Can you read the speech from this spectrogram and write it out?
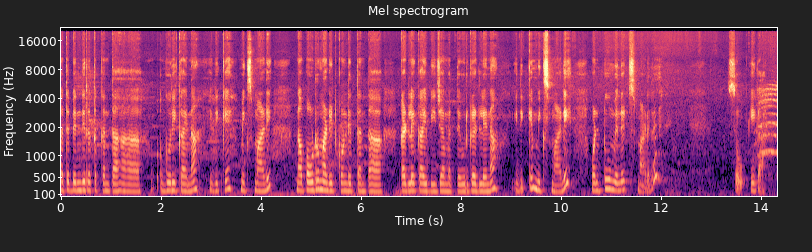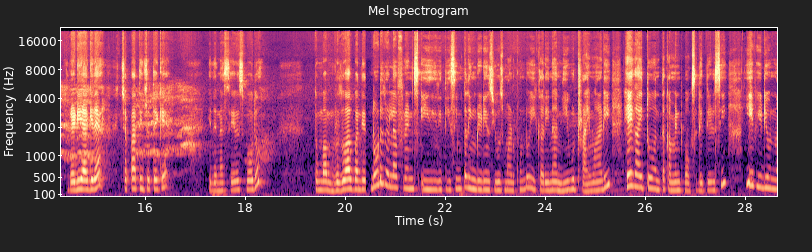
ಮತ್ತು ಬೆಂದಿರತಕ್ಕಂತಹ ಗೋರಿಕಾಯಿನ ಇದಕ್ಕೆ ಮಿಕ್ಸ್ ಮಾಡಿ ನಾವು ಪೌಡ್ರ್ ಮಾಡಿ ಇಟ್ಕೊಂಡಿದ್ದಂತಹ ಕಡಲೆಕಾಯಿ ಬೀಜ ಮತ್ತು ಉರ್ಗಡ್ಲೆನ ಇದಕ್ಕೆ ಮಿಕ್ಸ್ ಮಾಡಿ ಒಂದು ಟೂ ಮಿನಿಟ್ಸ್ ಮಾಡಿದ್ರೆ ಸೊ ಈಗ ರೆಡಿಯಾಗಿದೆ. ಚಪಾತಿ ಜೊತೆಗೆ ಇದನ್ನು ಸೇವಿಸ್ಬೋದು. ತುಂಬ ಮೃದುವಾಗಿ ಬಂದಿದೆ. ನೋಡಿದ್ರಲ್ಲ ಫ್ರೆಂಡ್ಸ್ ಈ ರೀತಿ ಸಿಂಪಲ್ ಇಂಗ್ರೀಡಿಯೆಂಟ್ಸ್ ಯೂಸ್ ಮಾಡಿಕೊಂಡು ಈ ಕರಿನ ನೀವು ಟ್ರೈ ಮಾಡಿ ಹೇಗಾಯಿತು ಅಂತ ಕಮೆಂಟ್ ಬಾಕ್ಸಲ್ಲಿ ತಿಳಿಸಿ. ಈ ವಿಡಿಯೋನ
